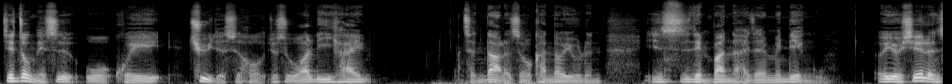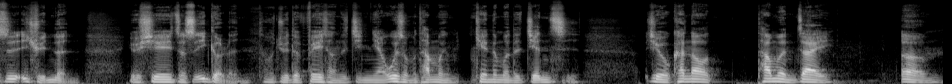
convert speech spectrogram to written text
今天重点是我回去的时候，就是我要离开成大的时候，看到有人已经十点半了，还在那边练舞，而有些人是一群人。有些则是一个人，我觉得非常的惊讶，为什么他们可以那么的坚持？而且我看到他们在，嗯，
